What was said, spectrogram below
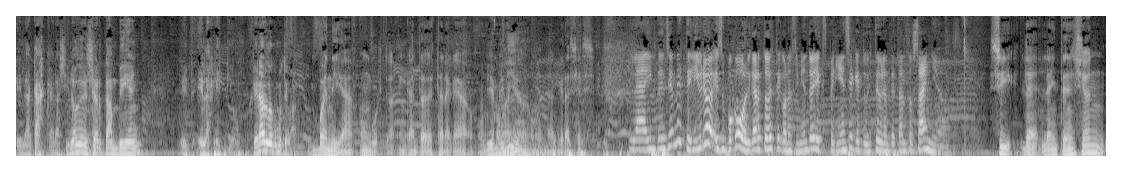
en la cáscara, sino deben ser también en la gestión. Gerardo, ¿cómo te va? Buen día, un gusto, encantado de estar acá. Bienvenido. ¿Cómo. Gracias. La intención de este libro es un poco volcar todo este conocimiento y experiencia que tuviste durante tantos años. Sí, la, la intención,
